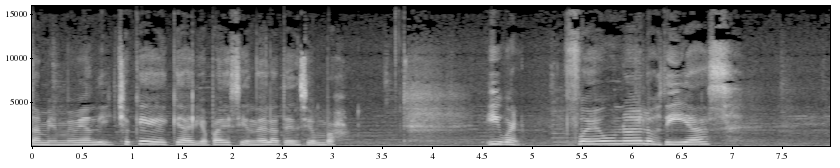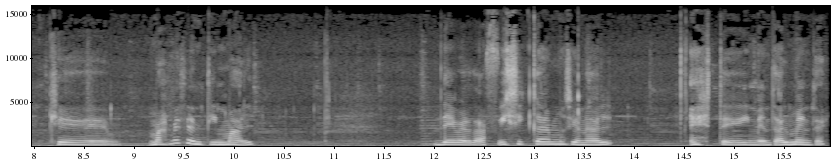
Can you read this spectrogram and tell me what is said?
también me habían dicho que quedaría padeciendo de la tensión baja. Y bueno, fue uno de los días que más me sentí mal, de verdad física, emocional este, y mentalmente.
